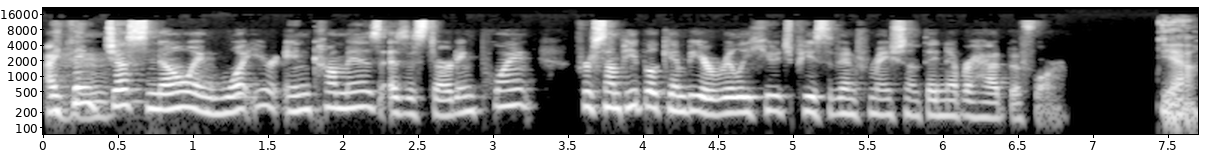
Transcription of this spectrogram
I mm-hmm. think just knowing what your income is as a starting point for some people can be a really huge piece of information that they never had before. Yeah,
